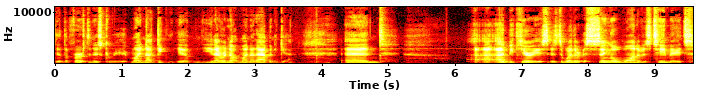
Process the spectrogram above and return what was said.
the first in his career. Might not get, you, know, you never know. It might not happen again. And I'd be curious as to whether a single one of his teammates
